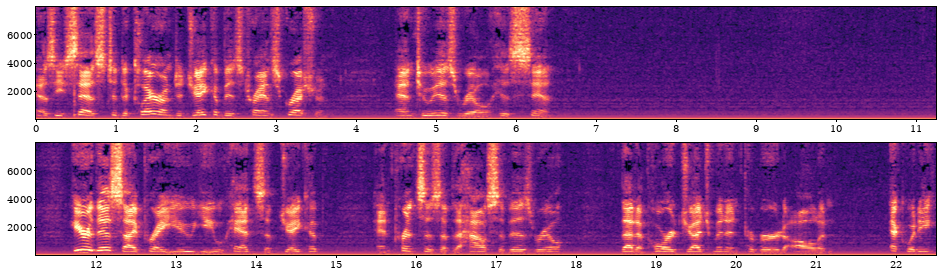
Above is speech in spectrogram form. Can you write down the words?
as he says, to declare unto Jacob his transgression and to Israel his sin. Hear this, I pray you, you heads of Jacob and princes of the house of Israel, that abhor judgment and pervert all equity.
